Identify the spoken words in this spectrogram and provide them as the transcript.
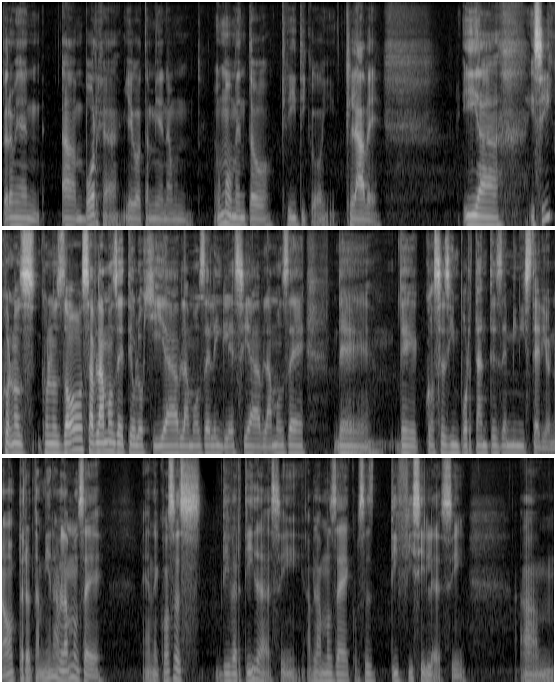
pero bien, ah, Borja llegó también a un, un momento crítico y clave y, uh, y sí, con los, con los dos hablamos de teología, hablamos de la iglesia, hablamos de, de, de cosas importantes de ministerio, ¿no? Pero también hablamos de, de cosas divertidas y hablamos de cosas difíciles y, um,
